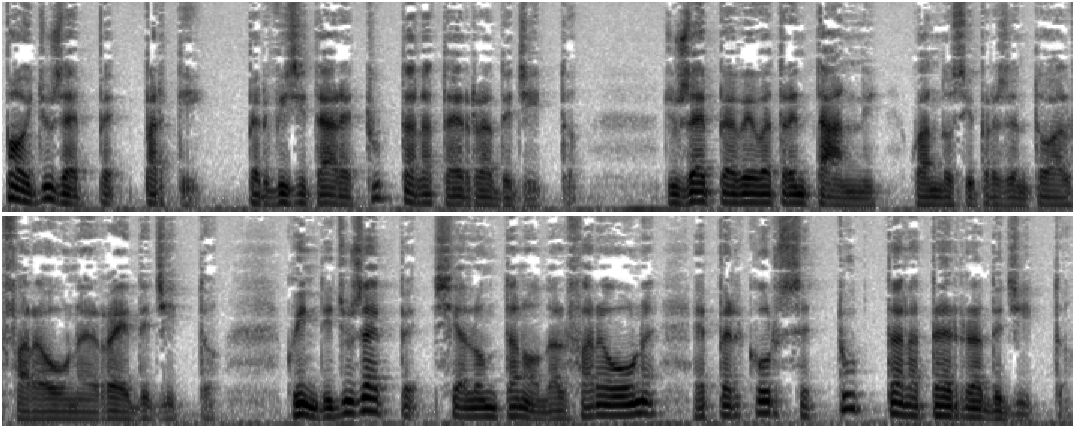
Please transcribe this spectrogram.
Poi Giuseppe partì per visitare tutta la terra d'Egitto. Giuseppe aveva trent'anni quando si presentò al faraone re d'Egitto. Quindi Giuseppe si allontanò dal faraone e percorse tutta la terra d'Egitto.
